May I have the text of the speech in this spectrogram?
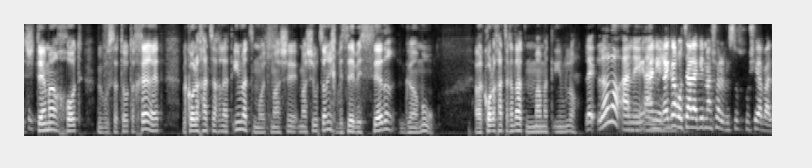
שתי מערכות מבוסתות אחרת, וכל אחד צריך להתאים לעצמו את מה, ש, מה שהוא צריך, וזה בסדר גמור. אבל כל אחד צריך לדעת מה מתאים לו. לא, לא, אני... אני, רגע רוצה להגיד משהו על ויסות חושי, אבל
